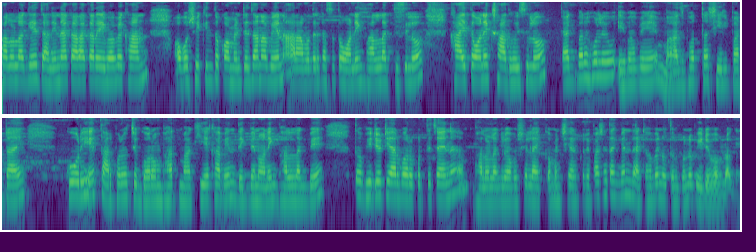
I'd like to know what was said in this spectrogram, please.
ভালো লাগে। জানি না কারা কারা এইভাবে খান, অবশ্যই কিন্তু কমেন্টে জানাবেন। আর আমাদের কাছে তো অনেক ভালো লাগতেছিল। খাইতে অনেক স্বাদ হয়েছিল। একবার হলেও এভাবে মাছ ভর্তা শিল পাটায় করে তারপরে হচ্ছে গরম ভাত মাখিয়ে খাবেন, দেখবেন অনেক ভালো লাগবে। তো ভিডিওটি আর বড় করতে চাই না, ভালো লাগলে অবশ্যই লাইক কমেন্ট শেয়ার করে পাশে থাকবেন। দেখা হবে নতুন কোনো ভিডিও বা ব্লগে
